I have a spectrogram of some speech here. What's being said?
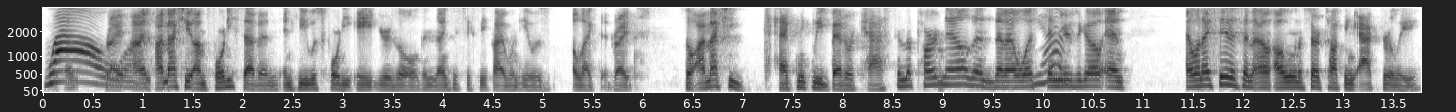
Wow. Right. I'm, I'm actually I'm 47 and he was 48 years old in 1965 when he was elected. Right. So I'm actually technically better cast in the part now than, than I was 10 years ago. And and when I say this, and I, I want to start talking actorly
